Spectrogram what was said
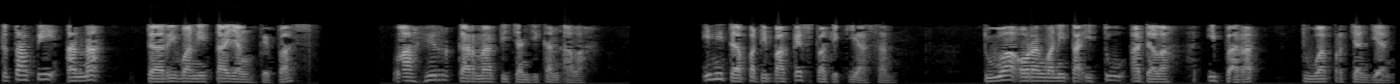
tetapi anak dari wanita yang bebas lahir karena dijanjikan Allah. Ini dapat dipakai sebagai kiasan. Dua orang wanita itu adalah ibarat dua perjanjian.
